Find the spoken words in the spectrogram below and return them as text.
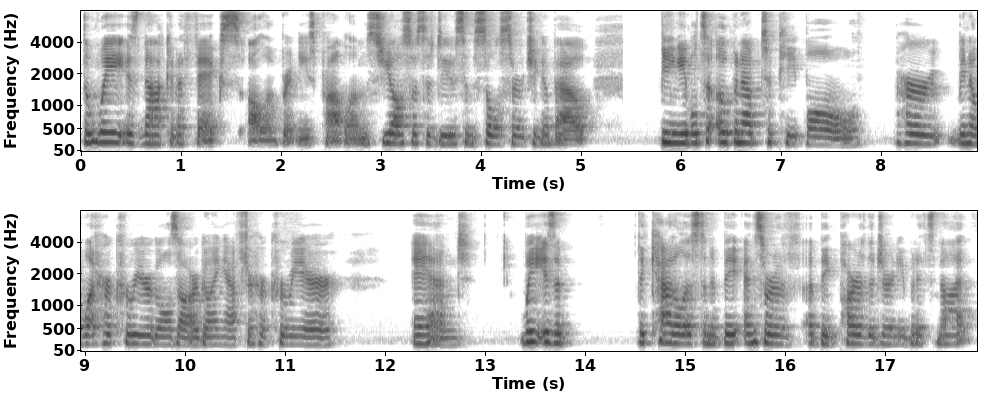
the weight is not going to fix all of Brittany's problems. She also has to do some soul searching about being able to open up to people, her, you know, what her career goals are, going after her career. And weight is a the catalyst and a big and sort of a big part of the journey, but it's not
